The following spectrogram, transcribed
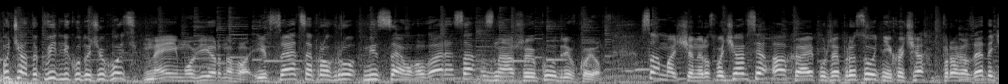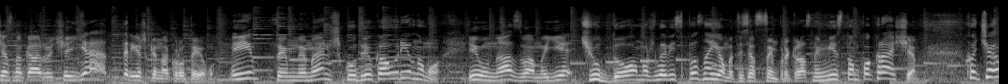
Початок відліку до чогось неймовірного. І все це про гру місцевого вереса з нашою кудрівкою. Сам матч ще не розпочався, а хайп уже присутній. Хоча про газети, чесно кажучи, я трішки накрутив. І тим не менш, кудрівка у рівному. І у нас з вами є чудова можливість познайомитися з цим прекрасним містом покраще. Хоча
